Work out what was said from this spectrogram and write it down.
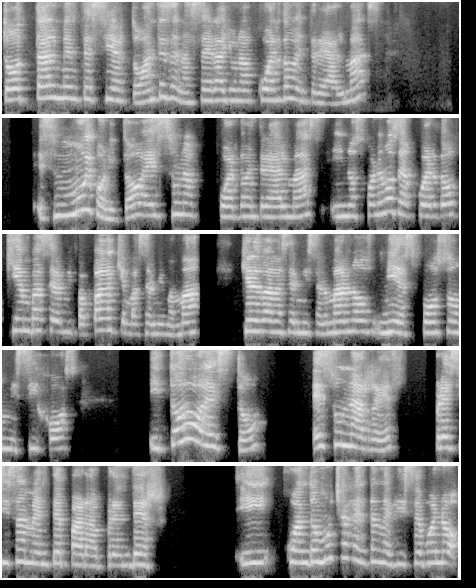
totalmente cierto. Antes de nacer hay un acuerdo entre almas. Es muy bonito, es un acuerdo entre almas y nos ponemos de acuerdo quién va a ser mi papá, quién va a ser mi mamá, quiénes van a ser mis hermanos, mi esposo, mis hijos. Y todo esto es una red precisamente para aprender. Y cuando mucha gente me dice, bueno,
